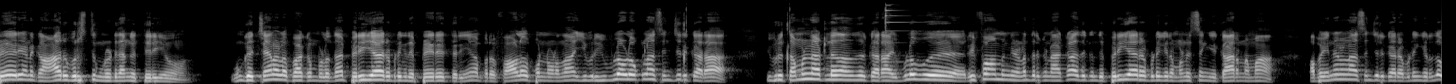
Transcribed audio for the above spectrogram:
பேர் எனக்கு ஆறு வருஷத்துக்கு முன்னாடி தாங்க தெரியும். உங்கள் சேனலை பார்க்கும்பொழுது தான் பெரியார் அப்படிங்கிற பேரே தெரியும். அப்புறம் ஃபாலோ பண்ணோன்னு தான் இவர் இவ்வளோ அளவுக்குலாம் செஞ்சுருக்காரா? இவர் தமிழ்நாட்டில் தான் இருந்திருக்காரா? இவ்வளவு ரிஃபார்மிங் நடந்திருக்குனாக்கா அதுக்கு இந்த பெரியார் அப்படிங்கிற மனுஷங்க காரணமா? அப்போ என்னென்னலாம் செஞ்சுருக்காரு அப்படிங்கிறத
